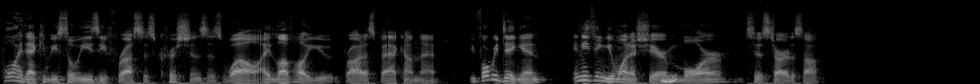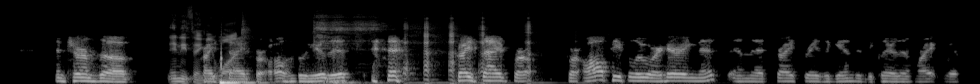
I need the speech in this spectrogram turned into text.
Boy, that can be so easy for us as Christians as well. I love how you brought us back on that. Before we dig in, Anything you want to share mm-hmm. more to start us off? In terms of anything Christ you want. for all who hear this. Christ died for for all people who are hearing this, and that Christ raised again to declare them right with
